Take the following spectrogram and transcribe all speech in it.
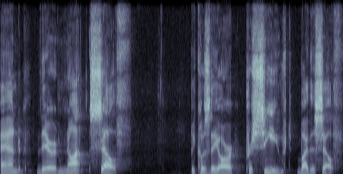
and they're not self because they are perceived by the self.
